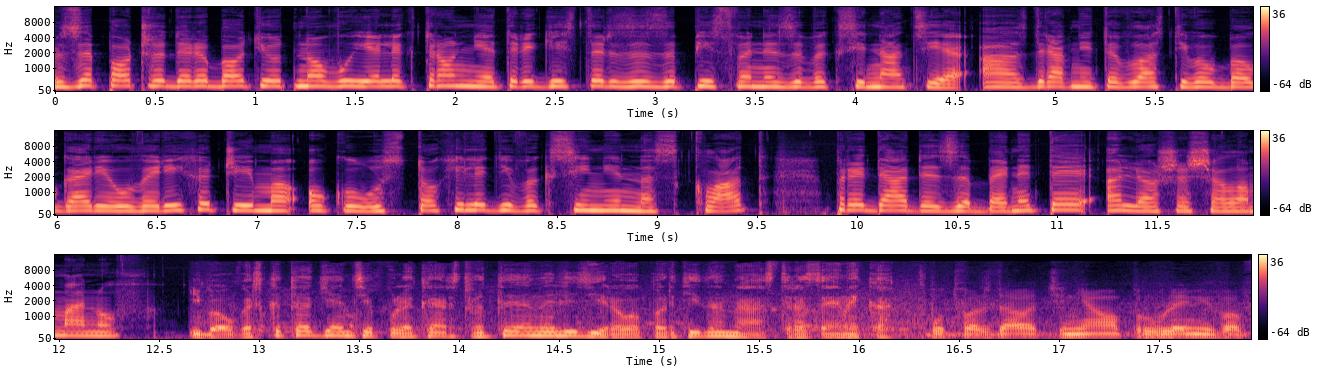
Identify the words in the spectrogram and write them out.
Започва да работи отново и електронният регистр за записване за вакцинация, а здравните власти в България увериха, че има около 100 000 вакцини на склад, предаде за БНТ Алеша Шаламанов. И Българската агенция по лекарствата е анализирала партида на AstraZeneca. Потвърждава, че няма проблеми в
